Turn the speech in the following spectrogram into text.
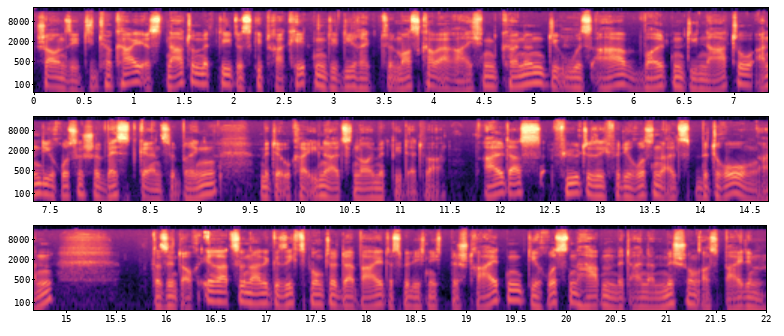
Schauen Sie, die Türkei ist NATO-Mitglied, es gibt Raketen, die direkt Moskau erreichen können. Die USA wollten die NATO an die russische Westgrenze bringen, mit der Ukraine als Neumitglied etwa. All das fühlte sich für die Russen als Bedrohung an. Da sind auch irrationale Gesichtspunkte dabei, das will ich nicht bestreiten. Die Russen haben mit einer Mischung aus beidem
